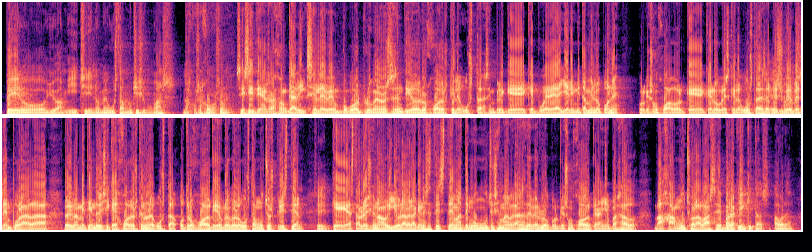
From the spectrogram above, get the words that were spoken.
pero yo a mí Chirino me gusta muchísimo más. Las cosas como son. Sí, sí, tienes razón que a Dick se le ve un poco el plumero en ese sentido de los jugadores que le gusta. Siempre que, que puede, a Jeremy también lo pone. Porque es un jugador que, que lo ves que le gusta, desde el Eso principio de pretemporada lo iba metiendo y sí que hay jugadores que no le gusta. Otro jugador que yo creo que le gusta mucho es Cristian, que ha estado lesionado y yo la verdad que en este sistema tengo muchísimas ganas de verlo, porque es un jugador que el año pasado baja mucho la base. ¿Para quién quitas ahora?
